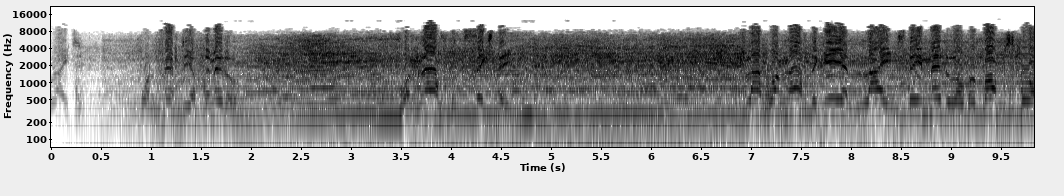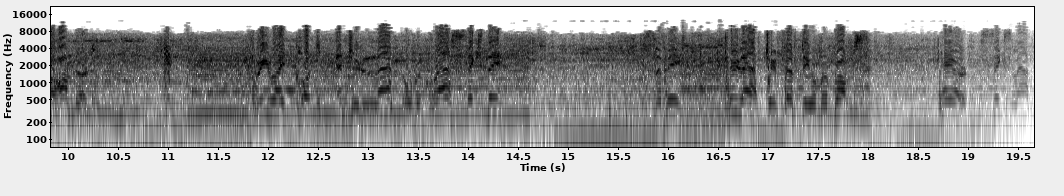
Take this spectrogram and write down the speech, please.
right, 150 up the middle. One left, 60. Flat one left again, line, stay middle over bumps, 400. Three right cut into left over crest, 60. Slippy, two left, 250 over bumps. Care, six left.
